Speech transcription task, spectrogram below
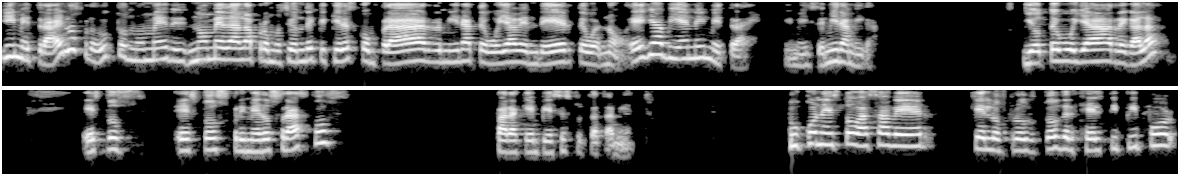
y me trae los productos, no me, no me da la promoción de que quieres comprar, mira, te voy a vender, te no, ella viene y me trae y me dice, mira amiga, yo te voy a regalar estos, estos primeros frascos para que empieces tu tratamiento. Tú con esto vas a ver que los productos del Healthy People,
